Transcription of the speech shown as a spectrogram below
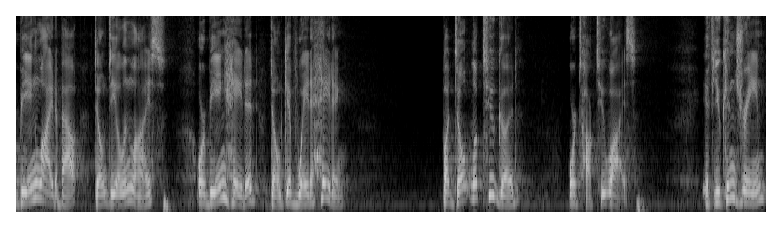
being lied about, don't deal in lies, or being hated, don't give way to hating. But don't look too good or talk too wise. If you can dream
